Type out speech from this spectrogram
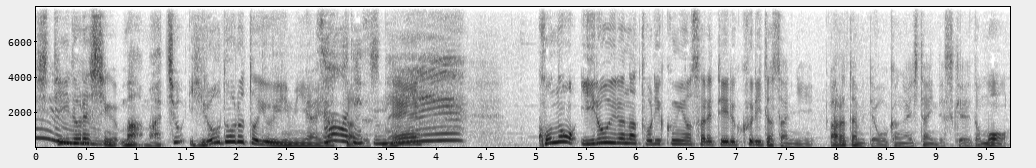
シティドレッシング、まあ街を彩るという意味合いだったんですね。ね。このいろいろな取り組みをされている栗田さんに改めてお伺いしたいんですけれども、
